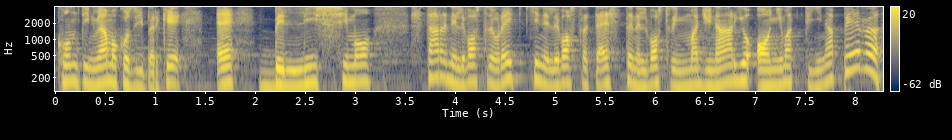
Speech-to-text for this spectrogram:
continuiamo così perché è bellissimo stare nelle vostre orecchie, nelle vostre teste, nel vostro immaginario ogni mattina per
